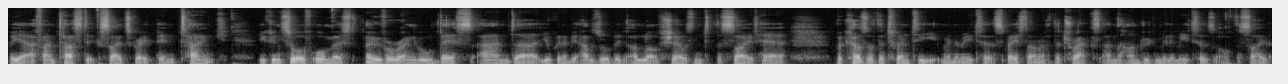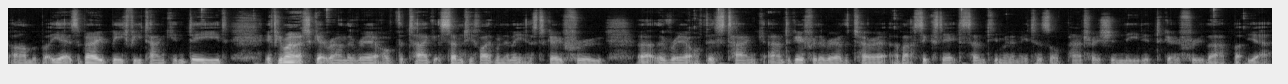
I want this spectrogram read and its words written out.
But yeah, a fantastic side scraping tank. You can sort of almost over angle this and uh, you're going to be absorbing a lot of shells into the side here because of the 20 millimeter space armor for the tracks and the 100 millimeters of the side armor. But yeah, it's a very beefy tank indeed. If you manage to get around the rear of the tank, it's 75 millimeters to go through uh, the rear of this tank, and to go through the rear of the turret, about 68 to 70 millimeters of penetration needed to go through that. But yeah,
